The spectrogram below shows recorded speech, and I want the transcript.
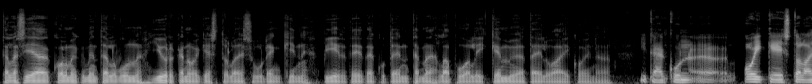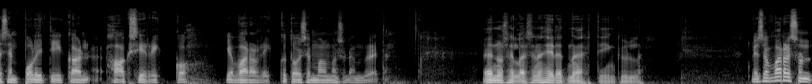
tällaisia 30-luvun jyrkän oikeistolaisuudenkin piirteitä, kuten tämä Lapua liikkeen myötäily aikoinaan ikään kuin oikeistolaisen politiikan haaksirikko ja vararikko toisen maailmansodan myötä? No sellaisena heidät nähtiin kyllä. Mesa Vares on,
